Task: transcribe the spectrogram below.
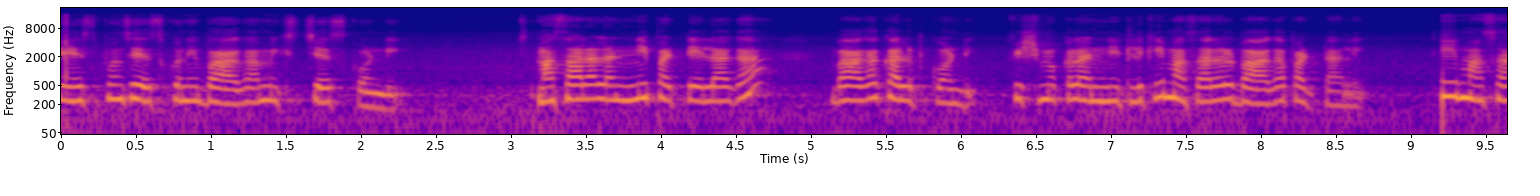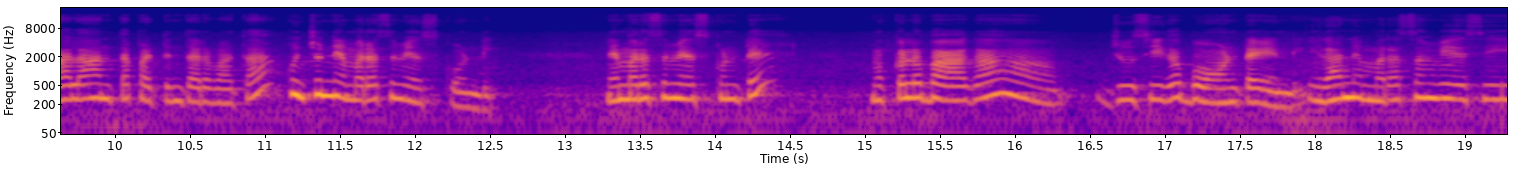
టీ స్పూన్స్ వేసుకొని బాగా మిక్స్ చేసుకోండి. మసాలాలన్నీ పట్టేలాగా బాగా కలుపుకోండి. ఫిష్ ముక్కలన్నిటికి మసాలాలు బాగా పట్టాలి. ఈ మసాలా అంతా పట్టిన తర్వాత కొంచెం నిమ్మరసం వేసుకోండి. నిమ్మరసం వేసుకుంటే ముక్కలు బాగా జ్యూసీగా బాగుంటాయండి. ఇలా నిమ్మరసం వేసి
